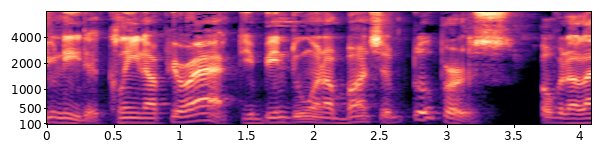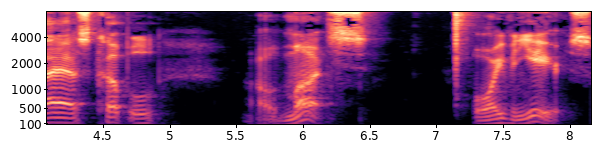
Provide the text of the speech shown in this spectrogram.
you need to clean up your act. You've been doing a bunch of bloopers over the last couple of months or even years.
